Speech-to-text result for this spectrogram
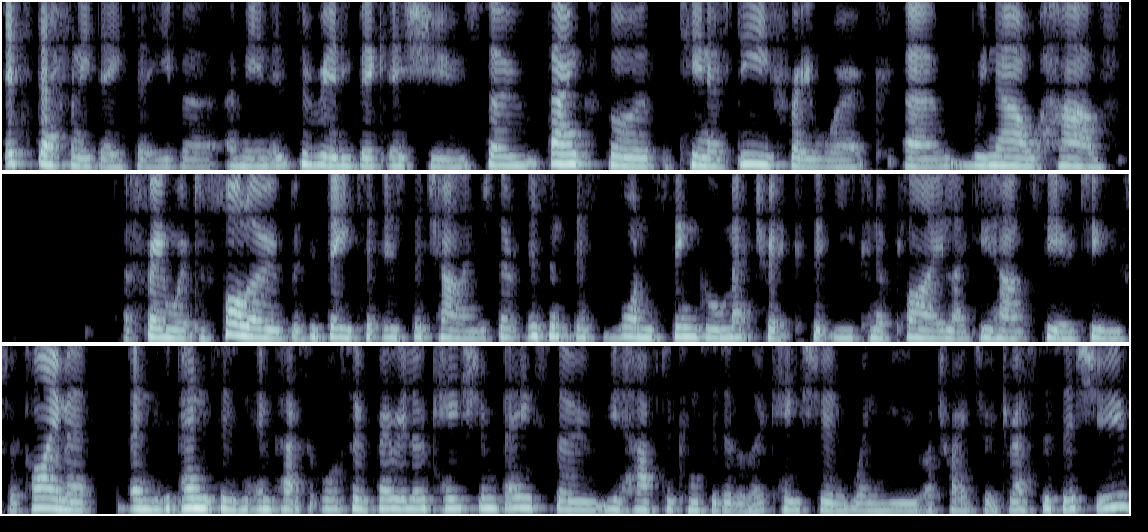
it's definitely data, Eva. I mean, it's a really big issue. So, thanks for the TNFD framework. Um, we now have a framework to follow, but the data is the challenge. There isn't this one single metric that you can apply like you have CO2 for climate. And the dependencies and impacts are also very location based. So you have to consider the location when you are trying to address this issue.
